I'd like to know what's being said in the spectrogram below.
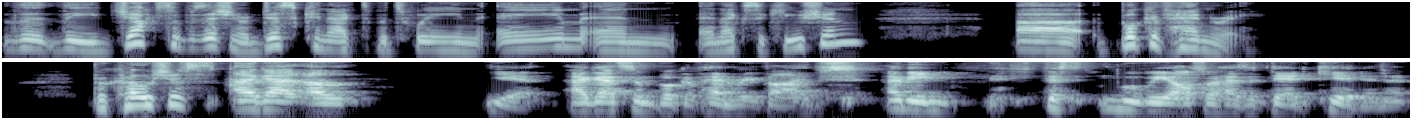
the the juxtaposition or disconnect between aim and and execution. Uh, Book of Henry, precocious. I got a yeah, I got some Book of Henry vibes. I mean, this movie also has a dead kid in it.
